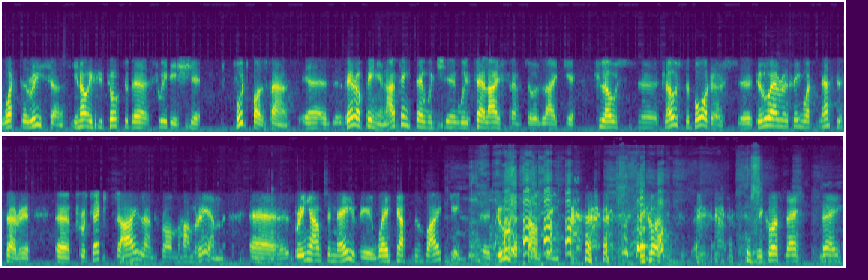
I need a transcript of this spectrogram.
What the reasons? You know, if you talk to the Swedish football fans, their opinion, I think they would will tell Iceland to like close close the borders, do everything what's necessary, uh, protect the island from Hamrén. Uh, bring out the navy, wake up the Vikings, uh, do something, because because they they,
